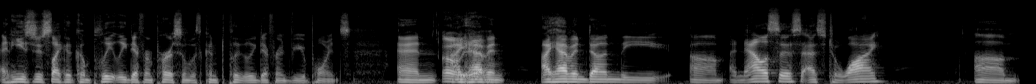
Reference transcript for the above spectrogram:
and he's just like a completely different person with completely different viewpoints. And Oh, I yeah. haven't I haven't done the um, analysis as to why. Um,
